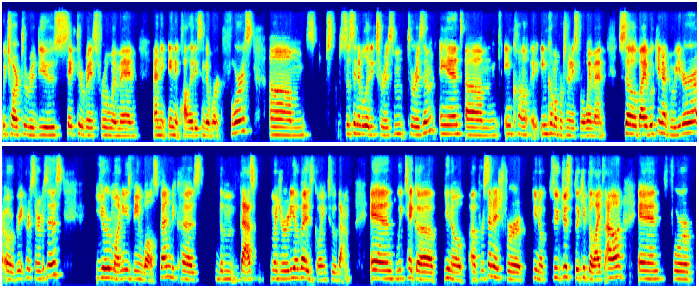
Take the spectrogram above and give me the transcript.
which are to reduce safety risks for women and inequalities in the workforce, um, sustainability tourism, tourism, and um, income income opportunities for women. So by booking a greeter or greet her services, your money is being well spent because the vast majority of it is going to them. And we take a you know a percentage for you know to just to keep the lights out and for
